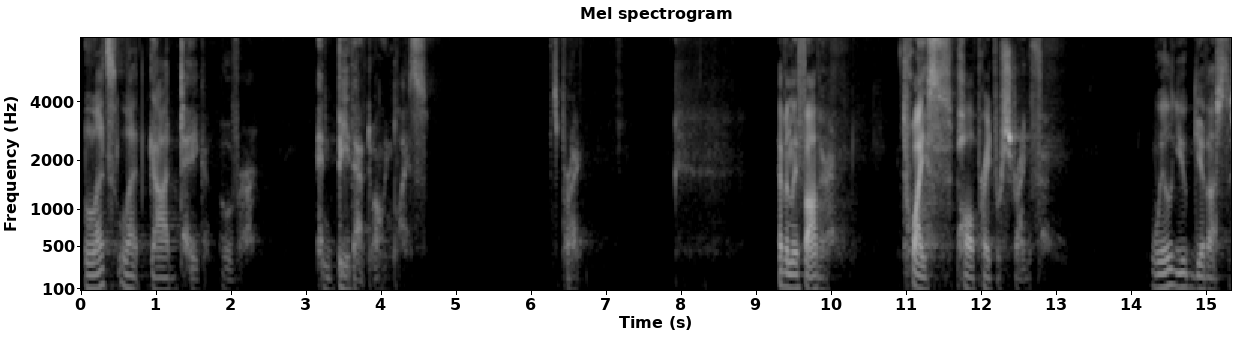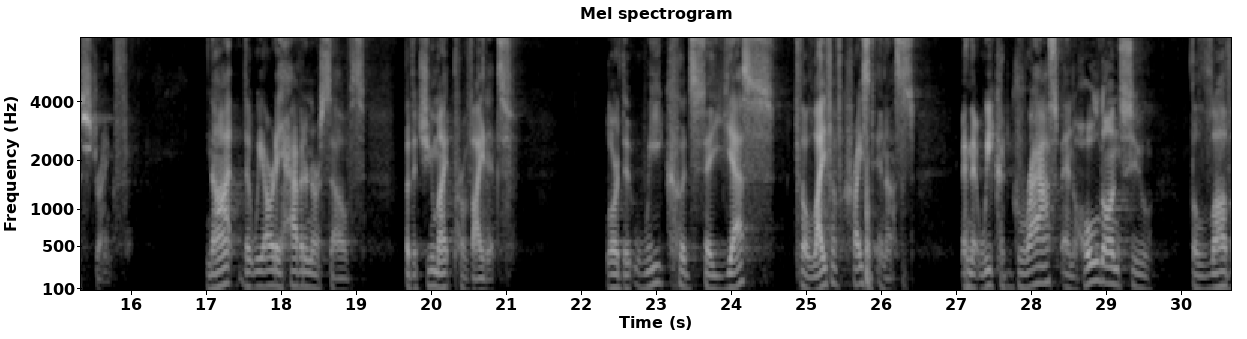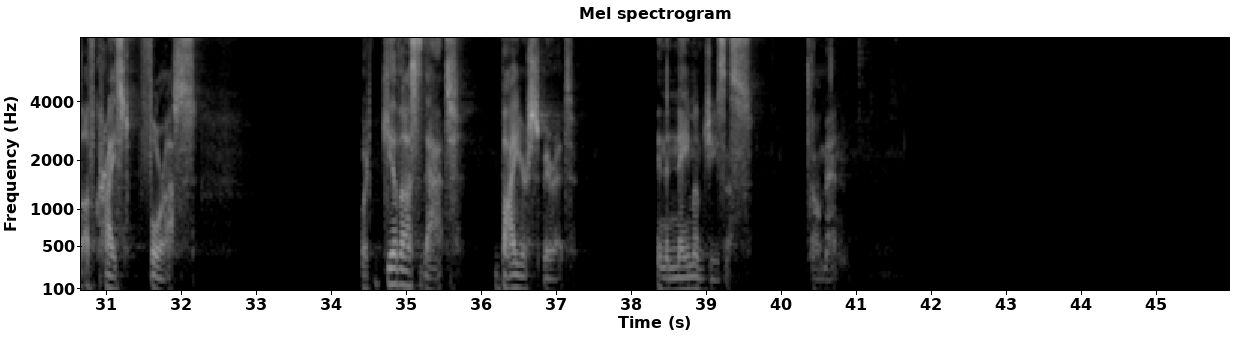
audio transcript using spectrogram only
Let's let God take over and be that dwelling place. Let's pray. Heavenly Father, twice Paul prayed for strength. Will you give us the strength? Not that we already have it in ourselves, but that you might provide it. Lord, that we could say yes to the life of Christ in us, and that we could grasp and hold on to the love of Christ for us. Lord, give us that by your Spirit. In the name of Jesus. Amen.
